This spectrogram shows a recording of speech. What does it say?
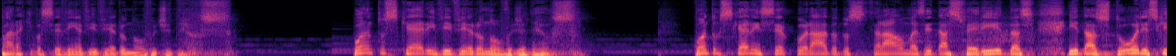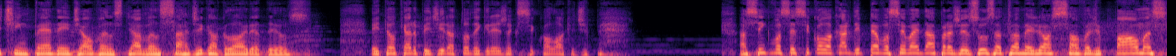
para que você venha viver o novo de Deus. Quantos querem viver o novo de Deus? Quantos querem ser curados dos traumas e das feridas e das dores que te impedem de avançar? Diga glória a Deus. Então eu quero pedir a toda a igreja que se coloque de pé. Assim que você se colocar de pé, você vai dar para Jesus a tua melhor salva de palmas.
